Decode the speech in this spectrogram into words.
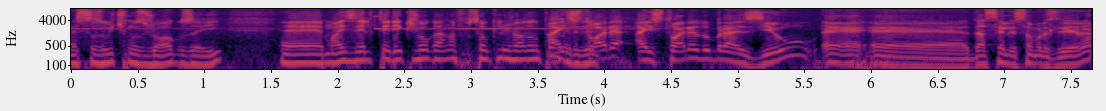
nesses últimos jogos aí. É, mas ele teria que jogar na função que ele joga no A Palmeiras. história, a história do Brasil, é, é, da seleção brasileira,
